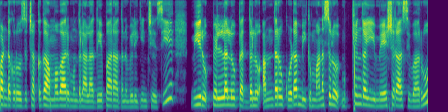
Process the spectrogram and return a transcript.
పండుగ రోజు చక్కగా అమ్మవారి ముందల అలా దీపారాధన వెలిగించేసి మీరు పిల్లలు పెద్దలు అందరూ కూడా మీకు మనసులో ముఖ్యంగా ఈ మేషరాశి వారు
